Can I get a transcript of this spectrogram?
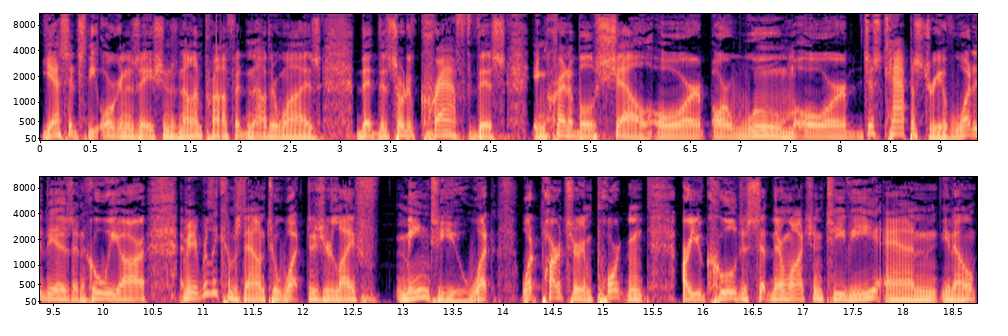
Yes it's the organizations nonprofit and otherwise that, that sort of craft this incredible shell or or womb or just tapestry of what it is and who we are. I mean it really comes down to what does your life mean to you? What what parts are important? Are you cool just sitting there watching TV and you know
